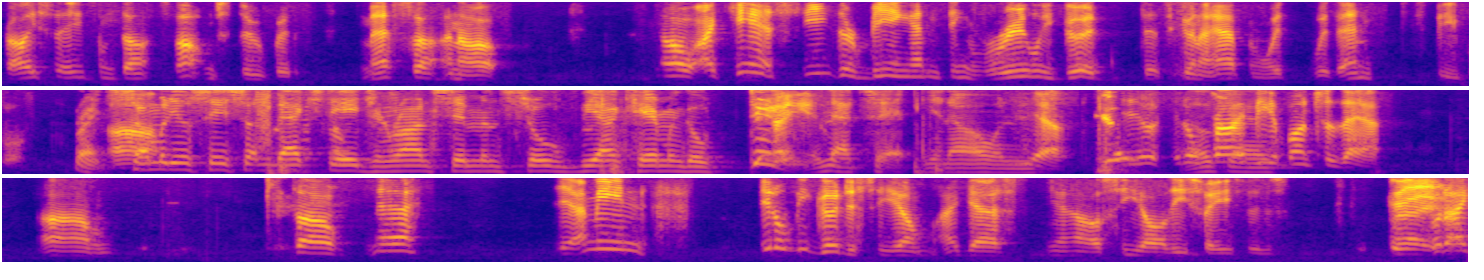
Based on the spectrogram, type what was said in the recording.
Probably say some something stupid, mess something up. No, I can't see there being anything really good that's going to happen with with any of these people. Right. Um, Somebody will say something backstage, and Ron Simmons will be on camera and go, "Damn," and that's it. You know. And Yeah, it'll, it'll Okay. probably be a bunch of that. Um, so, yeah, yeah. I mean, it'll be good to see them. I guess you know, I'll see all these faces, right, but I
